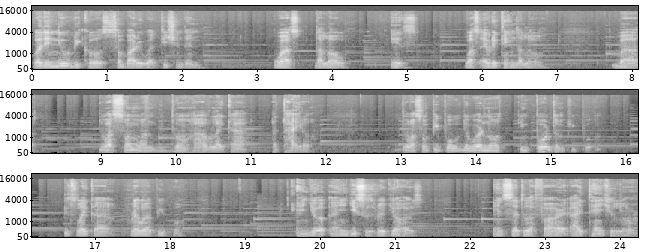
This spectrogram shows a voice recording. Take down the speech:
Well, they knew because somebody was teaching them was the law is, was everything in the law, but was someone who don't have like a, a title. There was some people they were not important people. It's like a regular people. And, you, and Jesus rejoiced and said to the Father, I thank you, Lord,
